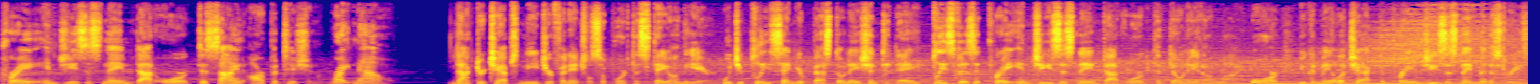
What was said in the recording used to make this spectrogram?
prayinjesusname.org to sign our petition right now. Dr. Chaps needs your financial support to stay on the air. Would you please send your best donation today? Please visit prayinjesusname.org to donate online. Or you can mail a check to Pray in Jesus Name Ministries,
